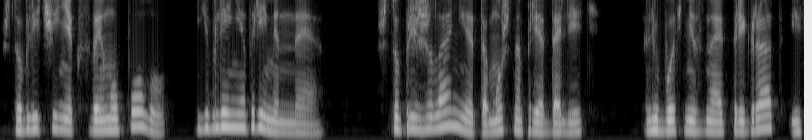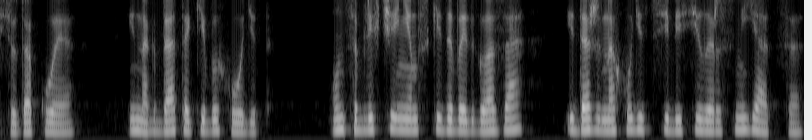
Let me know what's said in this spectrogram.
что влечение к своему полу – явление временное, что при желании это можно преодолеть. Любовь не знает преград и все такое. Иногда так и выходит. Он с облегчением скидывает глаза и даже находит в себе силы рассмеяться.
